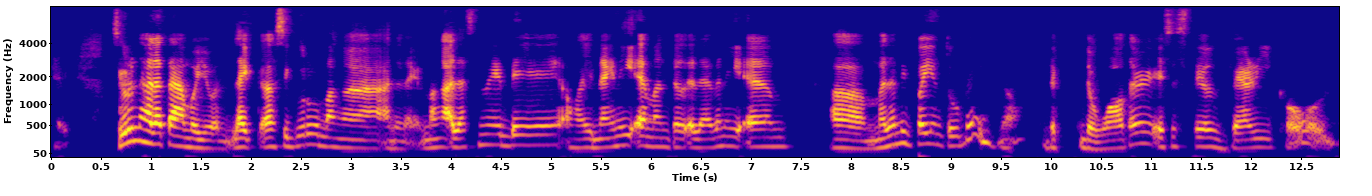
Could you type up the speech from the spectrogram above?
Okay. Siguro nahalata mo yun. Like, uh, siguro mga, ano na yun, mga alas 9, okay, 9 a.m. until 11 a.m., uh, malamig pa yung tubig, no? The, the water is still very cold.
